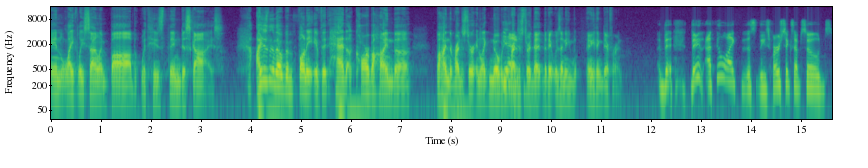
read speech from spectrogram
and likely Silent Bob with his thin disguise. I just think that would have been funny if it had a car behind the behind the register and like nobody Yes. registered that, that it was any anything different. the, they, I feel like this these first six episodes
